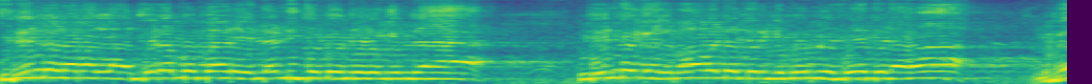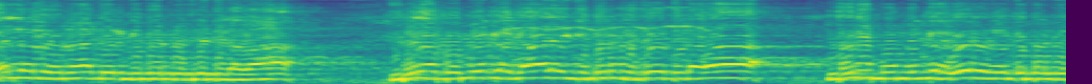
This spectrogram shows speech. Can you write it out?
சென்றடமெல்லாம் சிறப்பு பெயரை தண்டி சென்று கொண்டிருக்கின்ற திண்டுக்கல் மாவட்டத்திற்கு பெருமை சேர்த்திடவா வெள்ளலூர் நாட்டிற்கு பெருமை சேர்த்திடவா சிறப்பு மிக்க காலைக்கு பெருமை சேர்த்திடவா துடிப்பு மிக்க வீரர்களுக்கு பெருமை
